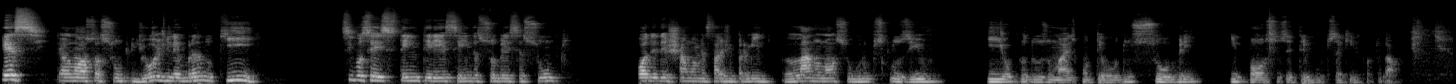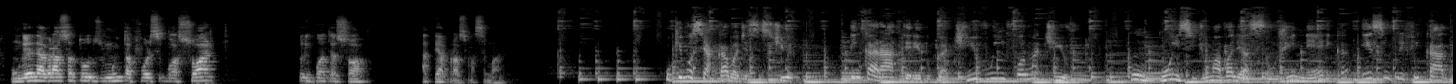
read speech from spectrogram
Esse é o nosso assunto de hoje, lembrando que se vocês têm interesse ainda sobre esse assunto, pode deixar uma mensagem para mim lá no nosso grupo exclusivo e eu produzo mais conteúdo sobre impostos e tributos aqui em Portugal. Um grande abraço a todos, muita força e boa sorte. Por enquanto é só. Até a próxima semana. O que você acaba de assistir tem caráter educativo e informativo. Compõe-se de uma avaliação genérica e simplificada.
